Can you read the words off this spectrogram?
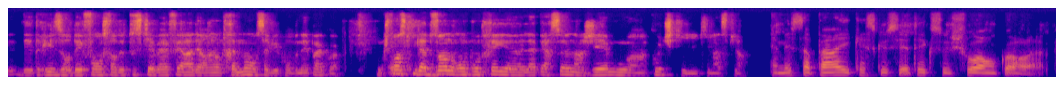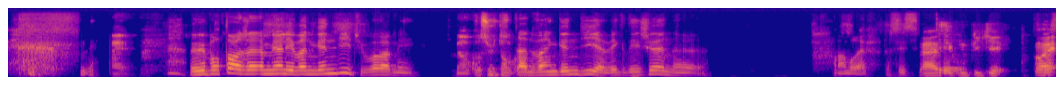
des drills en défense, de tout ce qu'il y avait à faire à l'entraînement, ça lui convenait pas. Quoi. Donc je pense qu'il a besoin de rencontrer euh, la personne, un GM ou un coach qui, qui l'inspire. Eh, mais ça, pareil, qu'est-ce que c'était que ce choix encore là? Mais, pourtant, j'aime bien les Van Gundy, tu vois, mais. Mais en consultant. Stade Van Gundy avec des jeunes. Euh, enfin bref. C'est compliqué. Ouais.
